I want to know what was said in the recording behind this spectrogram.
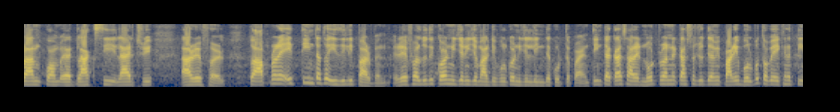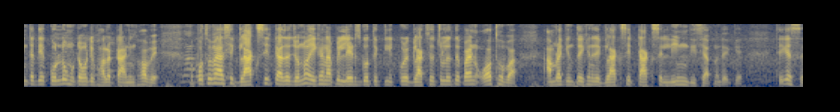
run com galaxy light three আর রেফারেল তো আপনারা এই তিনটা তো ইজিলি পারবেন। রেফারেল যদি করেন, নিজে নিজে মাল্টিপুল করে নিজের লিঙ্ক করতে পারেন। তিনটা কাজ, আর এই নোট রানের কাজটা যদি আমি পারি বলব, তবে এখানে তিনটা দিয়ে করলেও মোটামুটি ভালো একটা আর্নিং হবে। তো প্রথমে আসি গ্লাক্সির কাজের জন্য। এখানে আপনি লেটস গোতে ক্লিক করে গ্লাক্সিতে চলে যেতে পারেন, অথবা আমরা কিন্তু এখানে যে গ্লাক্সির টাক্সের লিঙ্ক দিছি আপনাদেরকে। ঠিক আছে?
